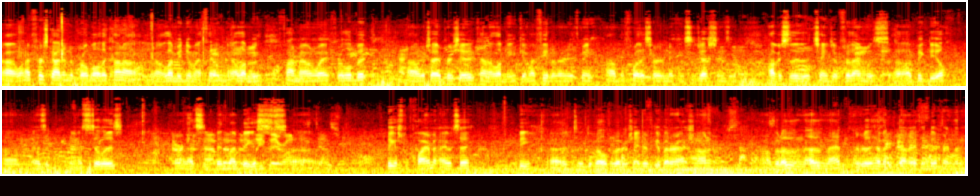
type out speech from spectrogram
uh, when I first got into pro ball, they kind of you know let me do my thing, you know, let me find my own way for a little bit, uh, which I appreciated. Kind of let me get my feet underneath me uh, before they started making suggestions. And obviously, the changeup for them was a big deal, um, as it you know, still is. That's been my biggest uh, biggest requirement, I would say, be uh, to develop a better changeup, get better action on it. Uh, but other than other than that, I really haven't done anything different than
